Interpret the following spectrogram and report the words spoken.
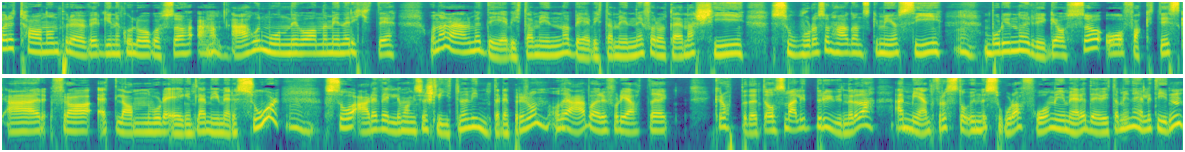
Bare ta noen prøver, gynekolog også. Er, er hormonnivåene mine riktig? Hvordan er det med D-vitaminene og B-vitaminene i forhold til energi? Sol og sånn har ganske mye å si. Bor du i Norge også, og faktisk er fra et land hvor det egentlig er mye mer sol, så er det veldig mange som sliter med vinterdepresjon. Og det er bare fordi at eh, kroppene til oss som er litt brunere, da, er ment for å stå under sola og få mye mer D-vitamin hele tiden.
